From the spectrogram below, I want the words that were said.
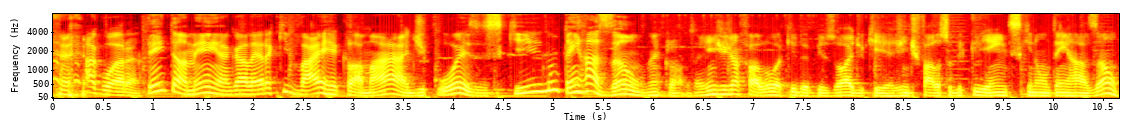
Agora, tem também a galera que vai reclamar de coisas que não tem razão, né, Klaus? A gente já falou aqui do episódio que a gente fala sobre clientes que não têm razão.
